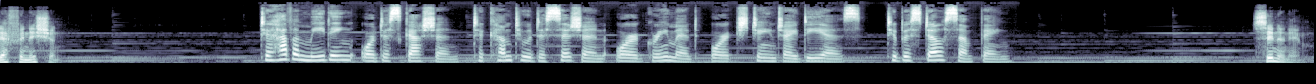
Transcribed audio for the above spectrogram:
Definition To have a meeting or discussion, to come to a decision or agreement or exchange ideas, to bestow something. Synonym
